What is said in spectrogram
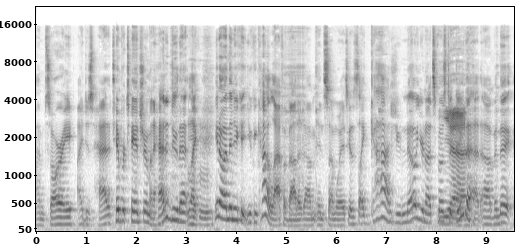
I'm sorry. I just had a temper tantrum and I had to do that. Like, Mm-hmm. you know, and then you can you can kind of laugh about it um, in some ways because it's like, gosh, you know, you're not supposed to do that. Um, and they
